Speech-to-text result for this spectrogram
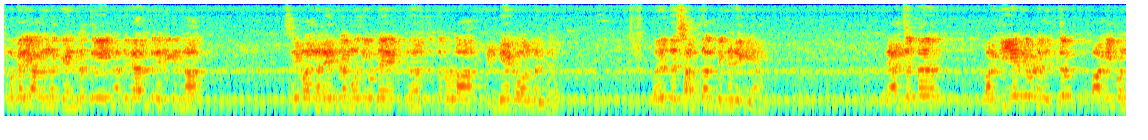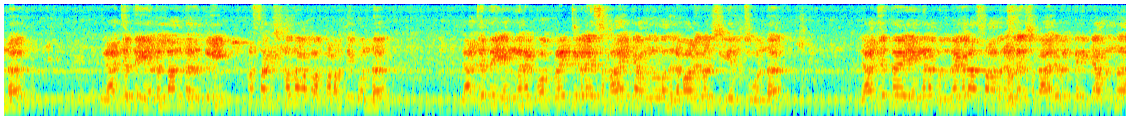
നമുക്കറിയാം ഇന്ന് കേന്ദ്രത്തിൽ അധികാരത്തിലിരിക്കുന്ന ശ്രീമാൻ നരേന്ദ്രമോദിയുടെ നേതൃത്വത്തിലുള്ള ഇന്ത്യ ഗവൺമെന്റ് ഒരു ദശാബ്ദം പിന്നിടുകയാണ്. രാജ്യത്ത് വർഗീയതയുടെ വിത്ത് പാകിക്കൊണ്ട് രാജ്യത്തെ ഏതെല്ലാം തരത്തിൽ അസഹിഷ്ണുത പടർത്തിക്കൊണ്ട് രാജ്യത്തെ എങ്ങനെ കോർപ്പറേറ്റുകളെ സഹായിക്കാമെന്നുള്ള നിലപാടുകൾ സ്വീകരിച്ചുകൊണ്ട് രാജ്യത്തെ എങ്ങനെ പൊതുമേഖലാ സ്ഥാപനങ്ങളെ സ്വകാര്യവൽക്കരിക്കാമെന്ന്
